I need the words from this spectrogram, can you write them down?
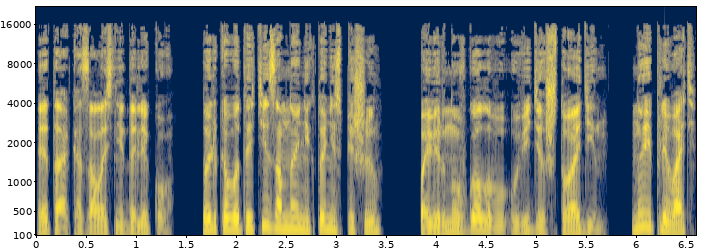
Это оказалось недалеко. Только вот идти за мной никто не спешил. Повернув голову, увидел, что один. Ну и плевать.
